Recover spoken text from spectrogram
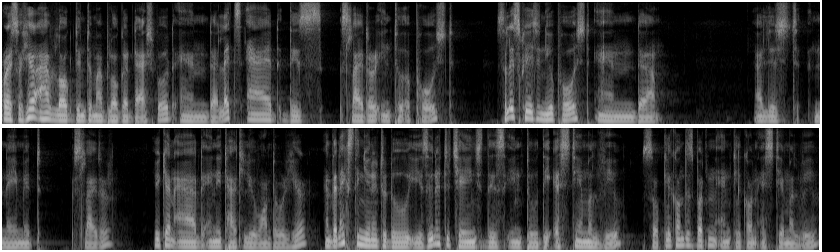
Alright, so here I have logged into my Blogger dashboard and uh, let's add this slider into a post. So let's create a new post and uh, I'll just name it slider. You can add any title you want over here. And the next thing you need to do is you need to change this into the HTML view. So click on this button and click on HTML view.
